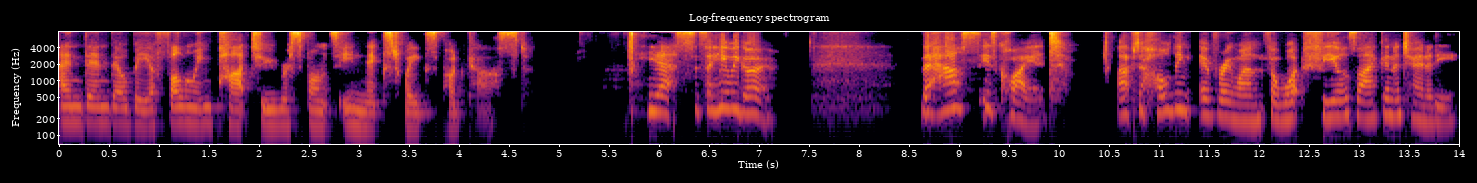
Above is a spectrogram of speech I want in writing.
and then there'll be a following part two response in next week's podcast. Yes. So, here we go. The house is quiet. After holding everyone for what feels like an eternity,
